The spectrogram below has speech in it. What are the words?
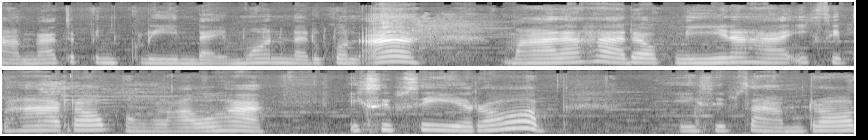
3 นะจะเป็นกรีนไดมอนด์นะทุกคนอะมาแล้วค่ะ ดอกนี้นะคะ อีก 15 รอบของเราค่ะ อีก 14 รอบ อีก 13 รอบ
